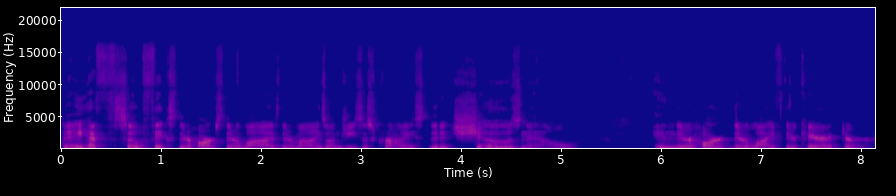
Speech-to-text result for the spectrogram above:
They have so fixed their hearts, their lives, their minds on Jesus Christ that it shows now in their heart, their life, their character.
